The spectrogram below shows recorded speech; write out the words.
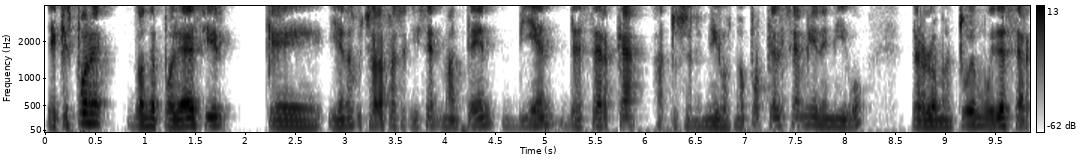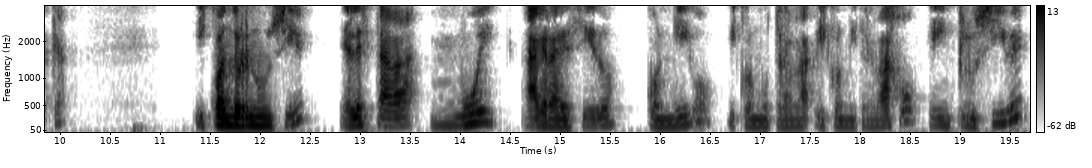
Y aquí es por donde podría decir que, y han escuchado la frase que dicen, mantén bien de cerca a tus enemigos. No porque él sea mi enemigo, pero lo mantuve muy de cerca. Y cuando renuncié, él estaba muy agradecido conmigo y con, mi trabajo e inclusive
